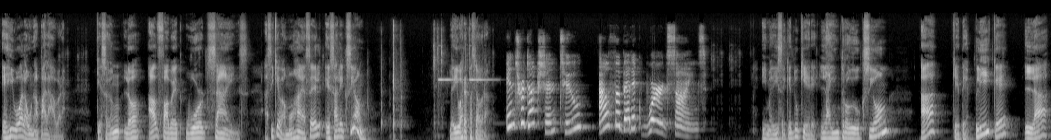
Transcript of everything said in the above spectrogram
es igual a una palabra, que son los Alphabet Word Signs. Así que vamos a hacer esa lección. Le digo a espaciadora. Introduction to Alphabetic Word Signs. y me dice que tú quieres la introducción a que te explique la,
